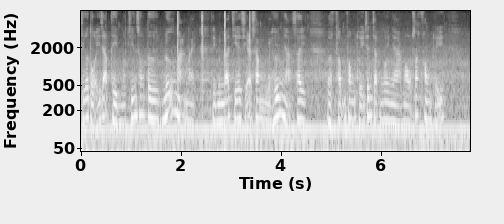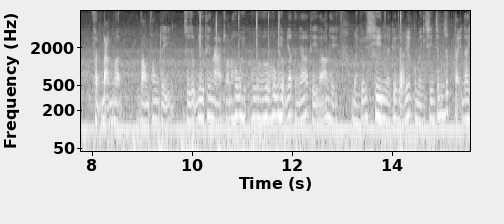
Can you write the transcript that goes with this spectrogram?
Chỉ có tuổi giáp thìn 1964 nữ mạng này. Thì mình đã chia sẻ xong về hướng nhà xây vật phẩm phong thủy chân chặt ngôi nhà màu sắc phong thủy Phật bản mệnh vòng phong thủy sử dụng như thế nào cho nó hữu, hữu, hữu hiệu nhất nhá thì đó thì mình cũng xin là cái clip của mình xin chấm dứt tại đây.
